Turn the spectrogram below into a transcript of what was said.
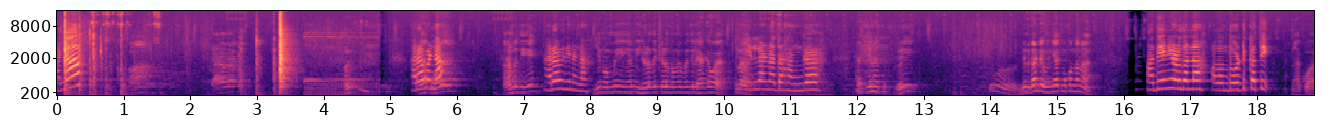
ಅಣ್ಣ? ಆರಾಮದಿ? ಆರಾಮಿದೀನಣ್ಣ. ಏನು ಒಮ್ಮೆ ಏನು ಹೇಳ್ದೆ ಕೇಳ್ದ ಒಮ್ಮೆ ಬಂದಿಲ್ಲ? ಯಾಕವ? ಇಲ್ಲ. ಇಲ್ಲ ಅಣ್ಣ ಅದ ಹಂಗ. ಏನಾಯ್ತು? ಏಯ್. ಇವು ನಿನ್ನ ಗಂಡ ಹಿಂಗೆ ಯಾಕೆ ಮುಕೊಂದಾನ ಅದೇನು ಹೇಳೋದಣ್ಣ? ಅದೊಂದು ದೊಡ್ಡ ಕತಿ. ಯಾಕವಾ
